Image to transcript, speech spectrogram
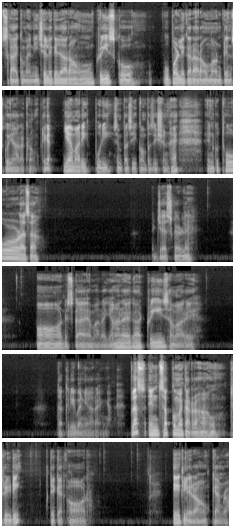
स्काई को मैं नीचे लेके जा रहा हूँ ट्रीज़ को ऊपर लेकर आ रहा हूँ माउंटेन्स को यहाँ रख रहा हूँ। ठीक है? ये हमारी पूरी सिंपल सी कॉम्पोजिशन है। इनको थोड़ा सा एडजस्ट कर लें। और इसका हमारा यहाँ रहेगा। ट्रीज़ हमारे तकरीबन यहाँ रहेंगे। प्लस इन सबको मैं कर रहा हूँ थ्री ठीक है? और एक ले रहा हूँ कैमरा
